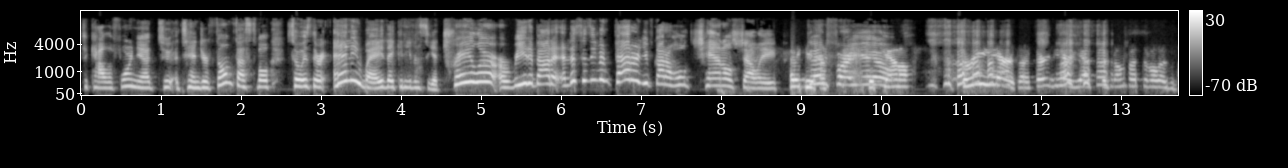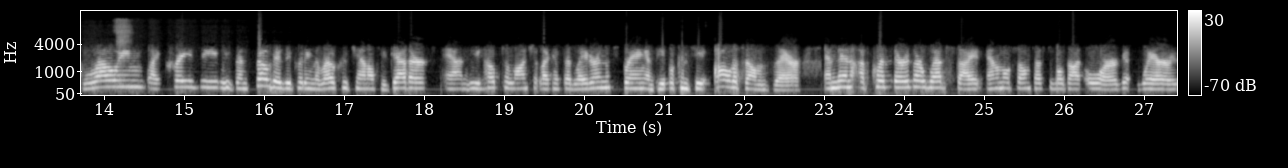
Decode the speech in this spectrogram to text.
to California to attend your film festival. So is there any way they could even see a trailer or read about it? And this is even better. You've got a whole channel, Shelley. Thank you Good for The you. channel, three years, our third year. Yes, the film festival is growing like crazy. We've been so busy putting the Roku channel together, and we hope to launch it, like I said, later in the spring, and people can see all the films there. And then, of course, there is our website, animalfilmfestival.org, where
